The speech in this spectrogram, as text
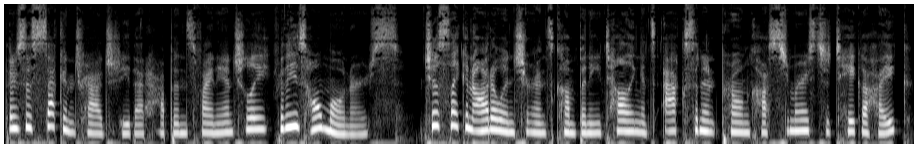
There's a second tragedy that happens financially for these homeowners. Just like an auto insurance company telling its accident prone customers to take a hike,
